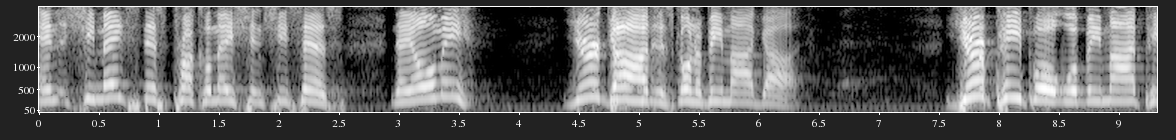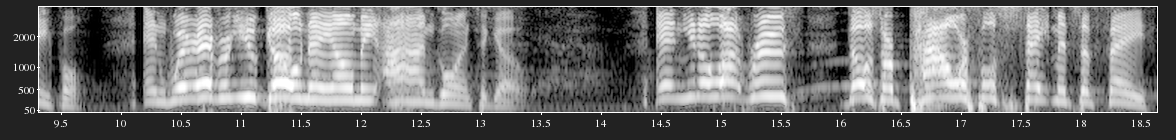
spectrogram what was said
And she makes this proclamation. She says, Naomi, your God is going to be my God. Your people will be my people. And wherever you go, Naomi, I'm going to go. And you know what, Ruth? Those are powerful statements of faith.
